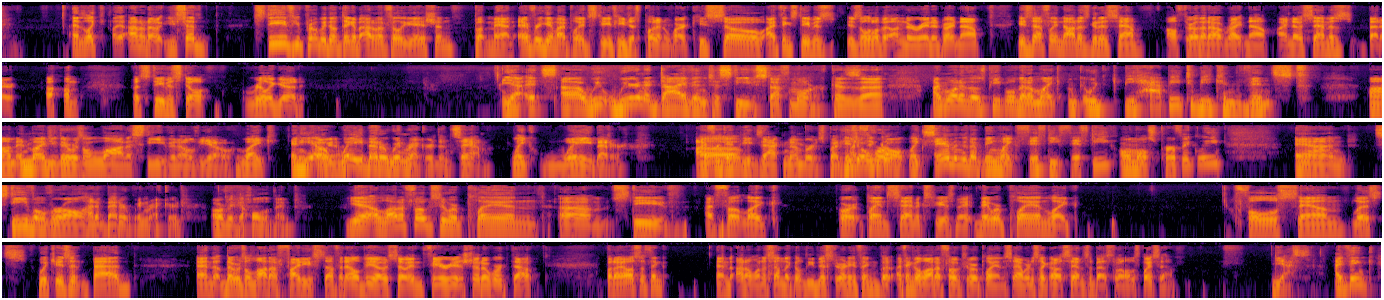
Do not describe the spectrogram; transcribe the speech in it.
and like I I don't know, you said Steve, you probably don't take him out of affiliation, but man, every game I played Steve, he just put in work. He's so I think Steve is is a little bit underrated right now. He's definitely not as good as Sam. I'll throw that out right now. I know Sam is better, um, but Steve is still really good. Yeah, it's uh we we're gonna dive into Steve's stuff more because uh I'm one of those people that I'm like would be happy to be convinced. Um and mind you, there was a lot of Steve at LVO. Like and he had Oh, a yeah. way better win record than Sam. Like way better. I forget Um, the exact numbers, but his I think overall, like Sam ended up being like 50 50 almost perfectly. And Steve overall had a better win record over the whole event. Yeah, a lot of folks who were playing um, Steve, I felt like, or playing Sam, excuse me, they were playing like full Sam lists, which isn't bad. And there was a lot of fighty stuff at LVO, so in theory, it should have worked out. But I also think, and I don't want to sound like elitist or anything, but I think a lot of folks who are playing Sam were just like, oh, Sam's the best one, I'll just play Sam. Yes. I think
